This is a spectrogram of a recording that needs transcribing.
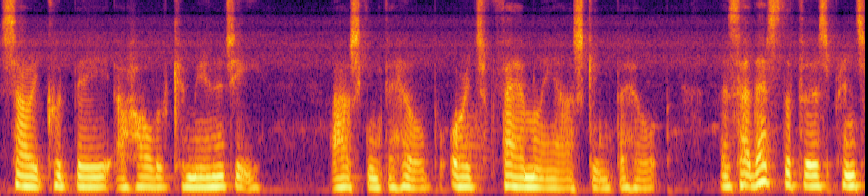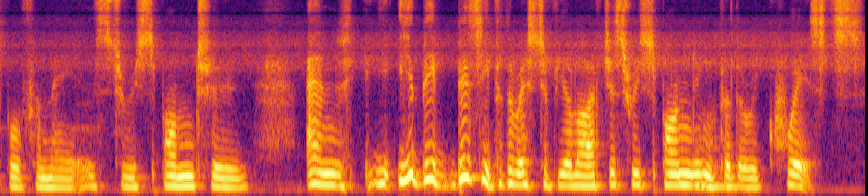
So it could be a whole of community asking for help, or it's family asking for help. And so that's the first principle for me is to respond to, and you'd be busy for the rest of your life just responding for the requests,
